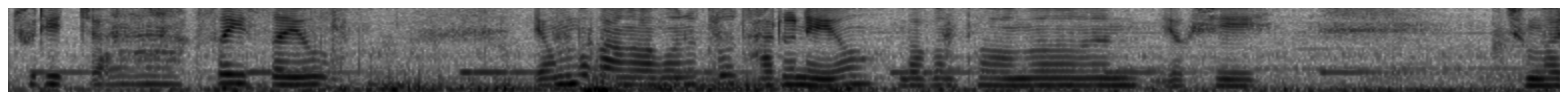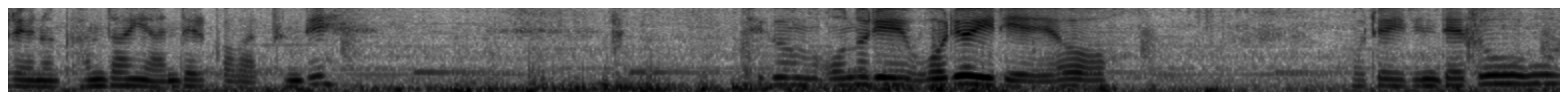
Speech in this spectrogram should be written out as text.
줄이 쫙 서 있어요. 영무강하고는 또 다르네요. 마건포항은 역시 주말에는 감당이 안 될 것 같은데 지금 오늘이 월요일이에요. 월요일인데도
